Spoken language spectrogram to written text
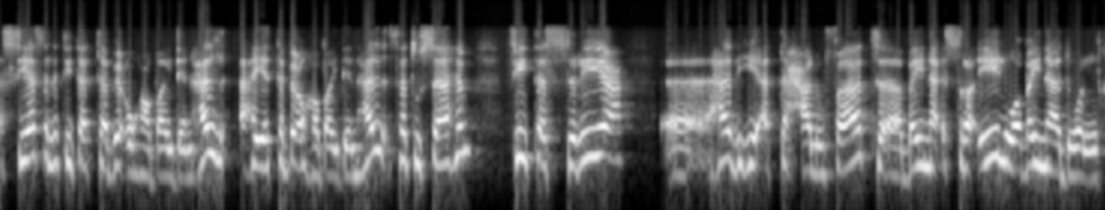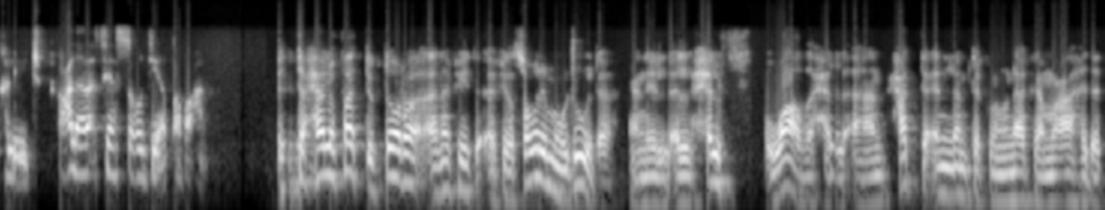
السياسة التي تتبعها بايدن هل يتبعها بايدن؟ هل ستساهم في تسريع هذه التحالفات بين إسرائيل وبين دول الخليج؟ على رأسها السعودية طبعا. التحالفات دكتورة أنا في في تصوري موجودة. يعني الحلف واضح الآن حتى إن لم تكن هناك معاهدة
